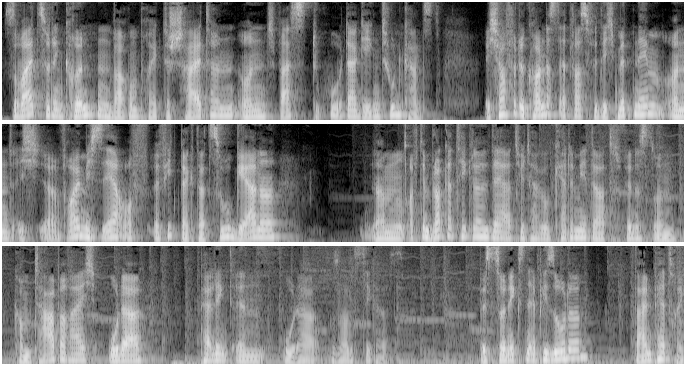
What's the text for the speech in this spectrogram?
Soweit zu den Gründen, warum Projekte scheitern und was du dagegen tun kannst. Ich hoffe, du konntest etwas für dich mitnehmen und ich äh, freue mich sehr auf äh, Feedback dazu. Gerne ähm, auf dem Blogartikel der Twitago Academy. Dort findest du einen Kommentarbereich oder per LinkedIn oder sonstiges. Bis zur nächsten Episode, dein Patrick.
